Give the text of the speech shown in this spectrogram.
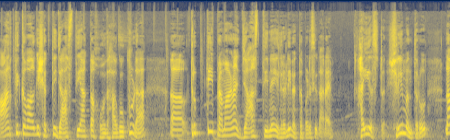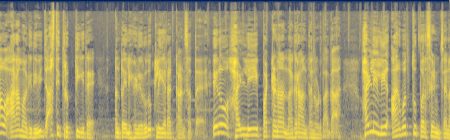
ಆರ್ಥಿಕವಾಗಿ ಶಕ್ತಿ ಜಾಸ್ತಿ ಆಗ್ತಾ ಹೋದ ಹಾಗೂ ಕೂಡ ತೃಪ್ತಿ ಪ್ರಮಾಣ ಜಾಸ್ತಿನೇ ಇದರಲ್ಲಿ ವ್ಯಕ್ತಪಡಿಸಿದ್ದಾರೆ. ಹೈಯೆಸ್ಟ್ ಶ್ರೀಮಂತರು, ನಾವು ಆರಾಮಾಗಿದ್ದೀವಿ, ಜಾಸ್ತಿ ತೃಪ್ತಿ ಇದೆ ಅಂತ ಇಲ್ಲಿ ಹೇಳಿರೋದು ಕ್ಲಿಯರ್ ಆಗಿ ಕಾಣಿಸುತ್ತೆ. ಏನು ಹಳ್ಳಿ, ಪಟ್ಟಣ, ನಗರ ಅಂತ ನೋಡಿದಾಗ ಹಳ್ಳಿಲಿ ಅರವತ್ತು ಪರ್ಸೆಂಟ್ ಜನ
